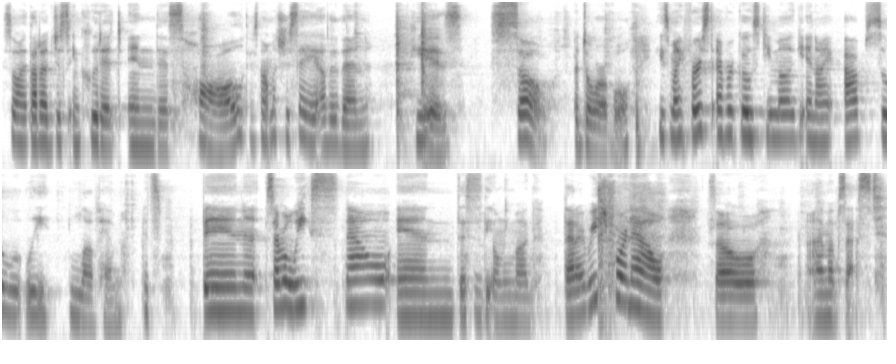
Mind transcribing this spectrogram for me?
so I thought I'd just include it in this haul. There's not much to say other than he is so adorable. He's my first ever ghosty mug, and I absolutely love him. It's been several weeks now, and this is the only mug that I reach for now. So I'm obsessed.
